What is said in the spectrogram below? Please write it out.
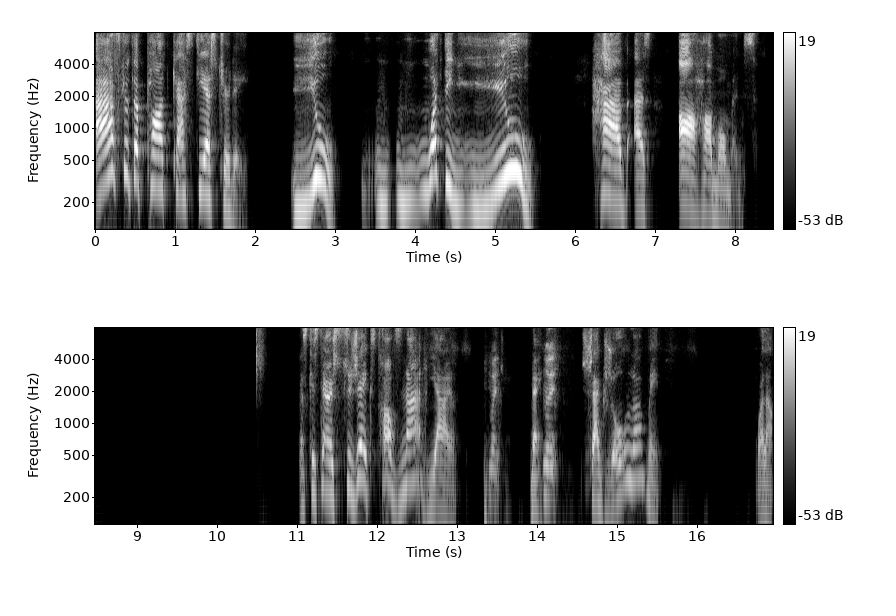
after the podcast yesterday, you, what did you have as aha moments? Parce que c'était un sujet extraordinaire hier. Oui. Ben, Oui. chaque jour, là, mais voilà.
